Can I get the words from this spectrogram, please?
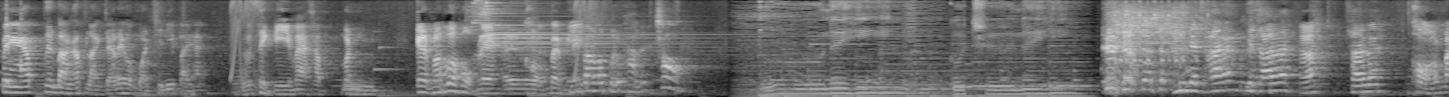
เป็นไงครับเพื่อนบางครับหลังจากได้ของขวัญชิ้นนี้ไปฮะ รู้สึกดีมากครับ มัน อืม เกิดมาเพื่อผมเลย เออ ของแบบ ใน นี้ บางเราเปิดผ่านแล้วชอบ तू नहीं कुछ नहीं มึงจะใช้ไหมมึงจะใช้ไหม ฮะ ใช้ไหม ของใบ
